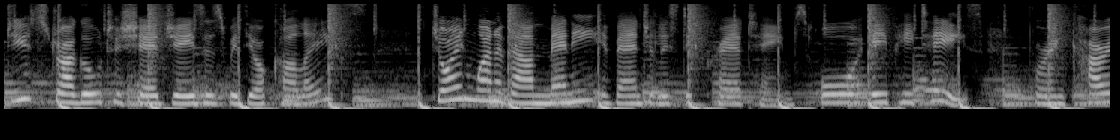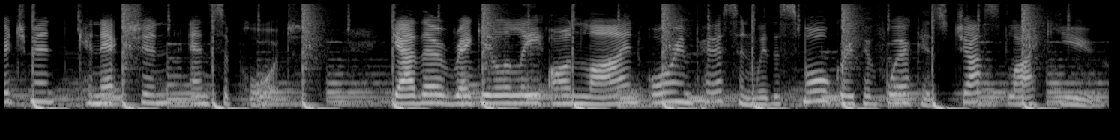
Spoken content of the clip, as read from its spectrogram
Do you struggle to share Jesus with your colleagues? Join one of our many evangelistic prayer teams, or EPTs, for encouragement, connection, and support. Gather regularly online or in person with a small group of workers just like you.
